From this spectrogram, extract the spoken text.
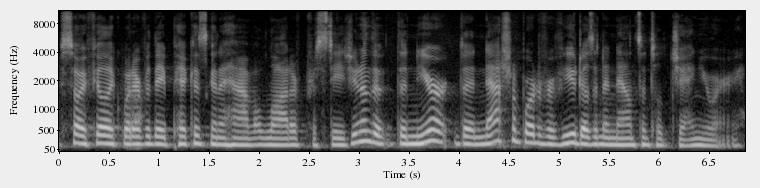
So I feel like whatever they pick is going to have a lot of prestige. You know, the the New York, the National Board of Review doesn't announce until January.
